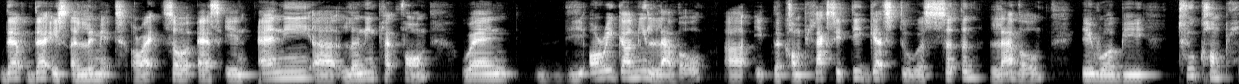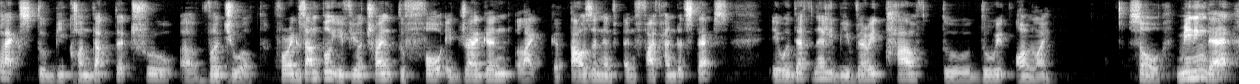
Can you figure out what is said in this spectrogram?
there, there is a limit. All right. So as in any uh, learning platform, when the origami level, uh, it, the complexity gets to a certain level, it will be too complex to be conducted through uh, virtual. For example, if you're trying to fold a dragon like a thousand and five hundred steps, it will definitely be very tough to do it online. So, meaning that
